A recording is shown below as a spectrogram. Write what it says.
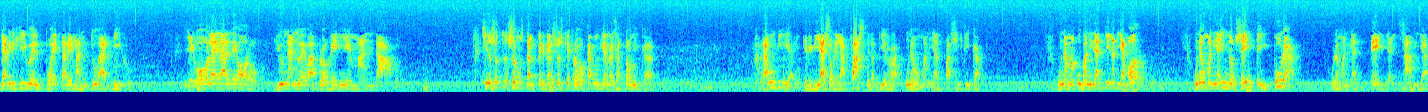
Ya Virgilio el poeta de Mantua dijo, llegó la edad de oro y una nueva progenie manda. Si nosotros somos tan perversos que provocamos guerras atómicas, habrá un día en que vivirá sobre la faz de la tierra una humanidad pacífica, una humanidad llena de amor, una humanidad inocente y pura, una humanidad bella y sabia.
